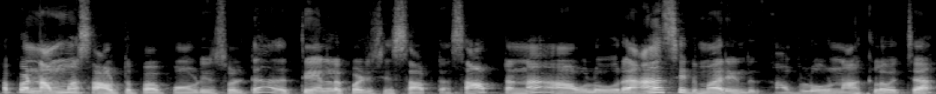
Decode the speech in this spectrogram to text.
அப்போ நம்ம சாப்பிட்டு பார்ப்போம் அப்படின்னு சொல்லிட்டு அதை தேனில் குழச்சி சாப்பிட்டேன். சாப்பிட்டேன்னா அவ்வளோ ஒரு ஆசிட் மாதிரி இருந்தது. அவ்வளோ நாக்கில் வச்சா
